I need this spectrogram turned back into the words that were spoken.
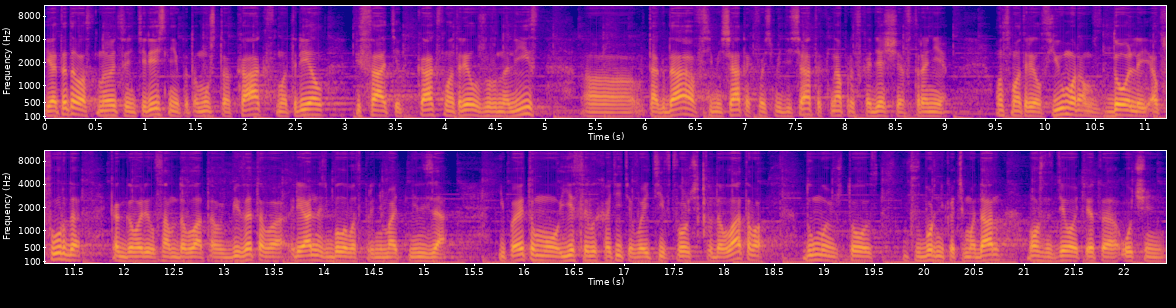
И от этого становится интереснее, потому что как смотрел писатель, как смотрел журналист тогда, в 70-х, 80-х, на происходящее в стране. Он смотрел с юмором, с долей абсурда, как говорил сам Довлатов. Без этого реальность было воспринимать нельзя. И поэтому, если вы хотите войти в творчество Довлатова, думаю, что с сборника «Чемодан» можно сделать это очень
